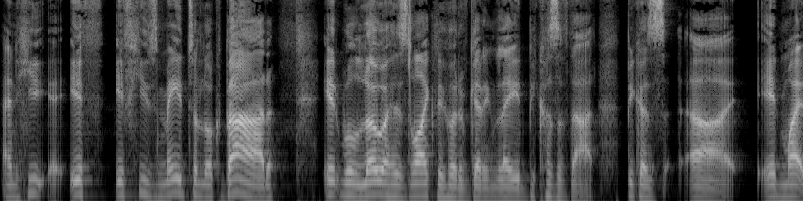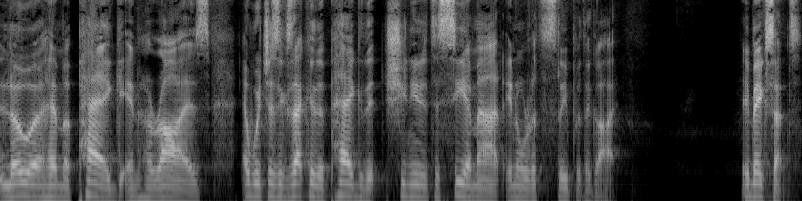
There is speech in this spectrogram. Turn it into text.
and he if if he's made to look bad, it will lower his likelihood of getting laid because of that. Because uh, it might lower him a peg in her eyes, which is exactly the peg that she needed to see him at in order to sleep with the guy. It makes sense.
